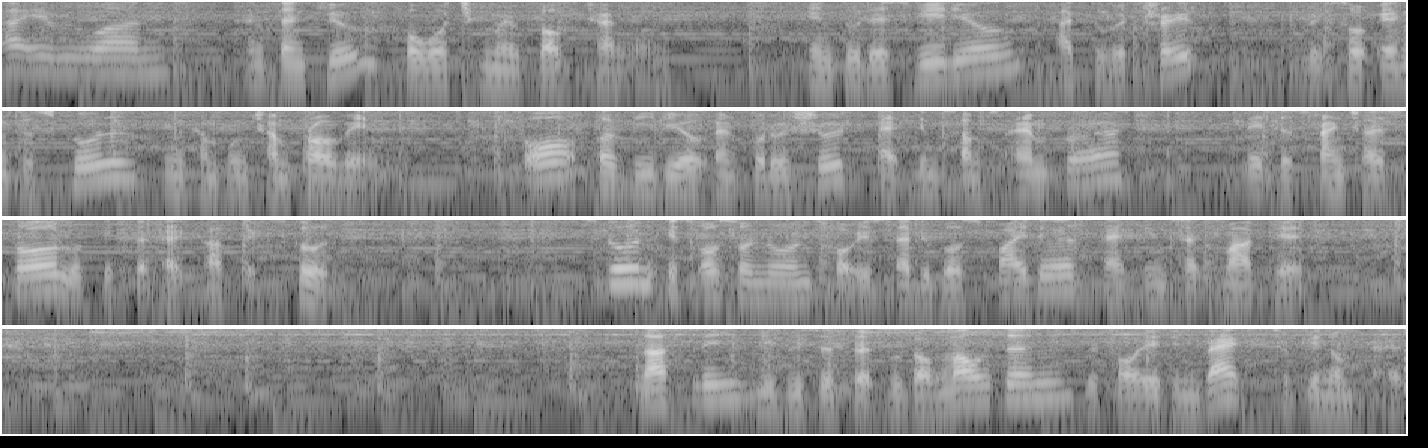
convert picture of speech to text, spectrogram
Hi everyone and thank you for watching my vlog channel. In today's video, I took a trip with Sokheng to Skun in Kampong Cham province for a video and photo shoot at Dim Sum's Emperor's latest franchise store located at Caltex Skun. School is also known for its edible spiders and insect market. Lastly, we visited Oudong Mountain before heading back to Phnom Penh.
